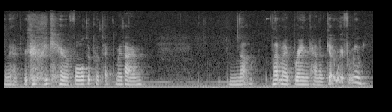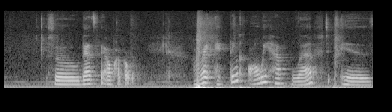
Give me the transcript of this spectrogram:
and I have to be really careful to protect my time. Not let my brain kind of get away from me. So that's the alpaca. All right, I think all we have left is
